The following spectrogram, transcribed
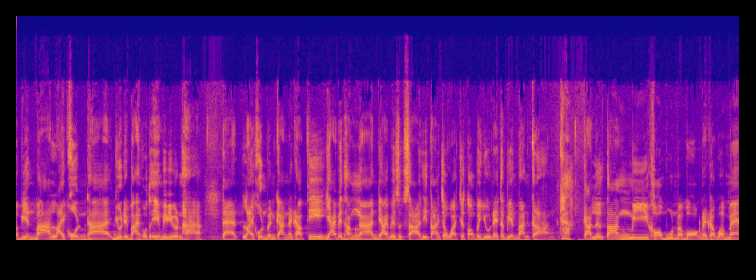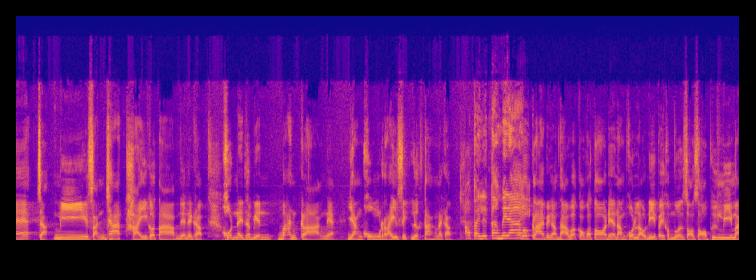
ะเบียนบ้านหลายคนถ้าอยู่ในบ้านของตัวเองไม่มีปัญหา แต่หลายคนเหมือนกันนะครับที่ย้ายไปทำงานย้ายไปศึกษาที่ต่างจังหวัดจะต้องไปอยู่ในทะเบียนบ้านกลางค่ะการเลือกตั้งมีข้อมูลมาบอกนะครับว่าแม้จะมีสัญชาติไทยก็ตามเนี่ยนะครับคนในทะเบียนบ้านกลางเนี่ยยังคงไร้สิทธิ์เลือกตั้งนะครับเอาไปเลือกตั้งไม่ได้แล้วก็กลายเป็นคำถามว่ากกตเนี่ยนำคนเหล่านี้ไปคำนวณสสพึงมีไหม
